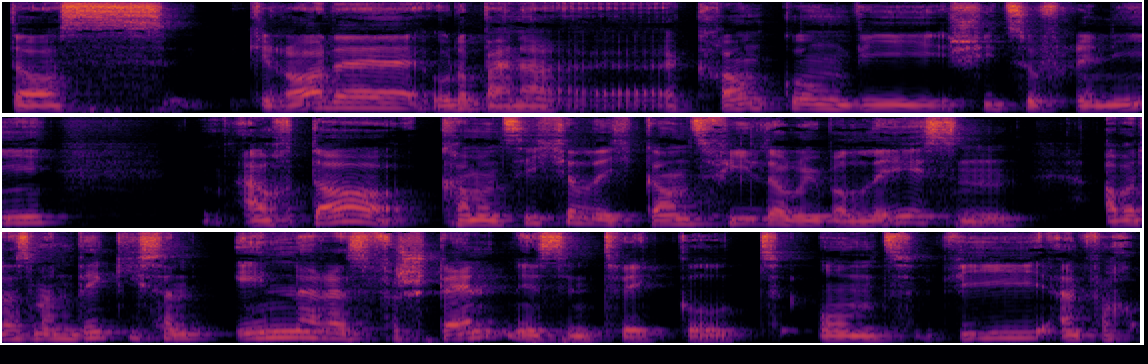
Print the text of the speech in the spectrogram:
dass gerade oder bei einer Erkrankung wie Schizophrenie, auch da kann man sicherlich ganz viel darüber lesen, aber dass man wirklich so ein inneres Verständnis entwickelt und wie einfach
